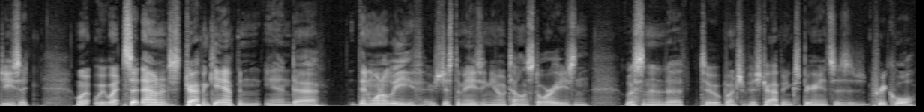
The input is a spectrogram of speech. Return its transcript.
geez, I, we went sat down just trapping camp, and and uh, didn't want to leave. It was just amazing, you know, telling stories and listening to to a bunch of his trapping experiences. It was pretty cool.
